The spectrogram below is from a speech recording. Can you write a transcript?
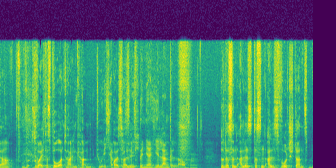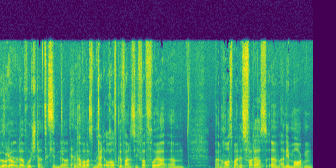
Ja, soweit ich das beurteilen kann, du, ich, hab, ich, äußerlich. ich bin ja hier lang gelaufen. Also das sind alles, das sind alles Wohlstandsbürger oder Wohlstandskinder. Aber was mir halt auch aufgefallen ist, ich war vorher ähm, beim Haus meines Vaters ähm, an dem Morgen.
